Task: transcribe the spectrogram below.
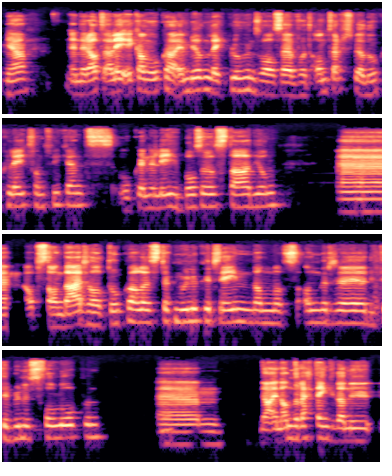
Ja, inderdaad. Allee, ik kan me ook wel inbeelden, like ploegen zoals uh, voor het Antwerp speelde ook gelijk van het weekend. Ook in een leeg Boswil-stadion. Op standaard zal het ook wel een stuk moeilijker zijn dan als anders die tribunes vollopen. Um, ja, in Anderlecht denk ik dat nu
